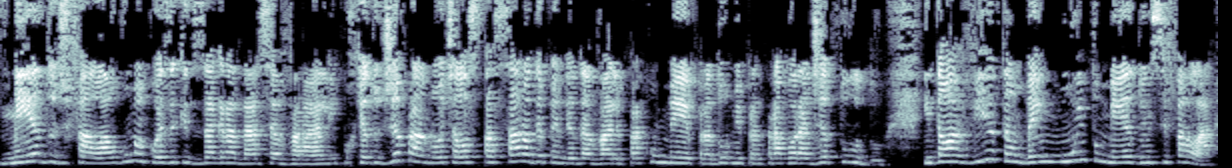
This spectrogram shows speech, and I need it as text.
Medo de falar alguma coisa que desagradasse a Vale, porque do dia para a noite elas passaram a depender da Vale para comer, para dormir, para moradia, tudo. Então havia também muito medo em se falar.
